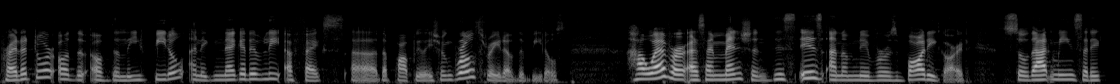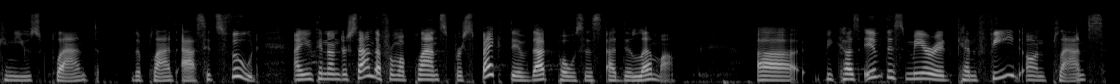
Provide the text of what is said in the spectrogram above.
predator of the, of the leaf beetle and it negatively affects uh, the population growth rate of the beetles. However, as I mentioned, this is an omnivorous bodyguard. So that means that it can use plant the plant as its food. And you can understand that from a plant's perspective, that poses a dilemma. Uh, because if this mirid can feed on plants,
